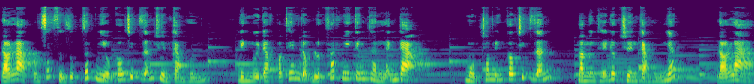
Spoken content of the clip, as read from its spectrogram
đó là cuốn sách sử dụng rất nhiều câu trích dẫn truyền cảm hứng để người đọc có thêm động lực phát huy tinh thần lãnh đạo. Một trong những câu trích dẫn mà mình thấy được truyền cảm hứng nhất đó là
